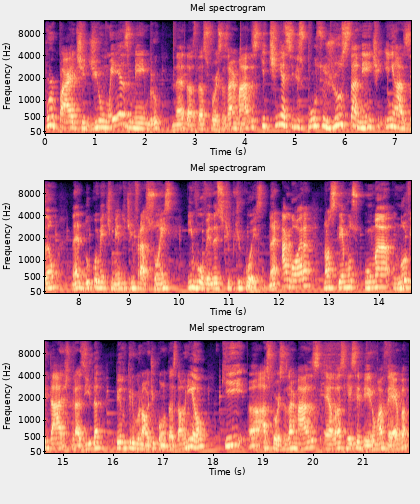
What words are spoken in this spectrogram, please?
por parte de um ex-membro né, das, das Forças Armadas que tinha sido expulso justamente em razão né, do cometimento de infrações envolvendo esse tipo de coisa. Né? Agora nós temos uma novidade trazida pelo Tribunal de Contas da União que uh, as Forças Armadas elas receberam uma verba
